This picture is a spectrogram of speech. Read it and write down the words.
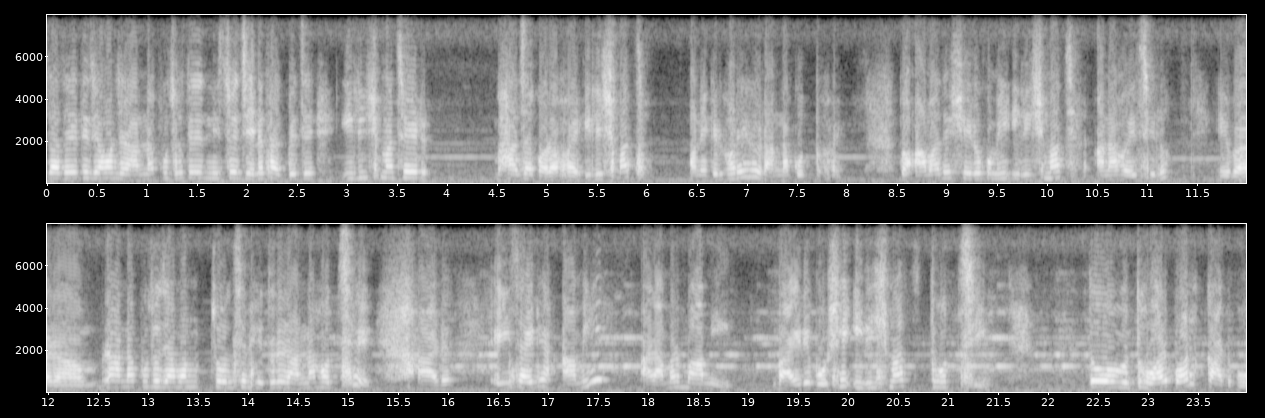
যথারীতি যেমন রান্না পুজোতে নিশ্চয়ই জেনে থাকবে যে ইলিশ মাছের ভাজা করা হয়। ইলিশ মাছ অনেকের ঘরে রান্না করতে হয়। তো আমাদের সেরকমই ইলিশ মাছ আনা হয়েছিল। এবার রান্না পুজো যেমন চলছে, ভেতরে রান্না হচ্ছে। আর এই সাইডে আমি আর আমার মামি বাইরে বসে ইলিশ মাছ ধুচ্ছি। তো ধোয়ার পর কাটবো।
